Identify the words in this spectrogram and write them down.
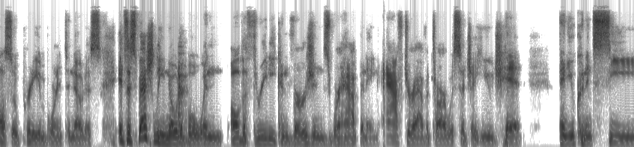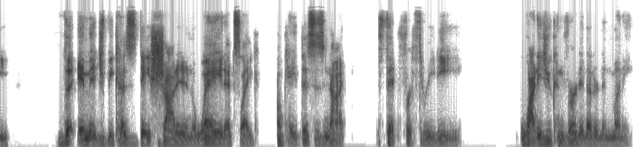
also pretty important to notice it's especially notable when all the 3d conversions were happening after avatar was such a huge hit and you couldn't see the image because they shot it in a way that's like okay this is not fit for 3d why did you convert it other than money?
